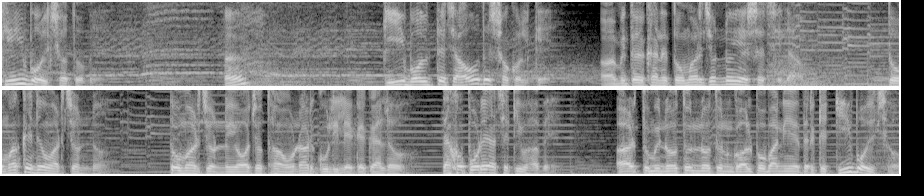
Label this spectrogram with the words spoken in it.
কি বলছো তুমি? হ্যাঁ? কি বলতে চাও ওদের সকলকে? আমি তো এখানে তোমার জন্যই এসেছিলাম। তোমাকে নেওয়ার জন্য। তোমার জন্যই অযথা ওনার গুলি লেগে গেল। দেখো পড়ে আছে কীভাবে। আর তুমি নতুন নতুন গল্প বানিয়ে এদেরকে কি বলছো?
